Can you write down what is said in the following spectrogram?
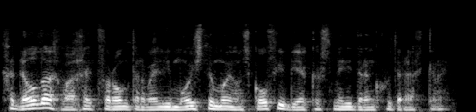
Geduldig wag ek vir hom terwyl hy mooiste mooi ons koffiebekers met die drinkgoed regkry.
